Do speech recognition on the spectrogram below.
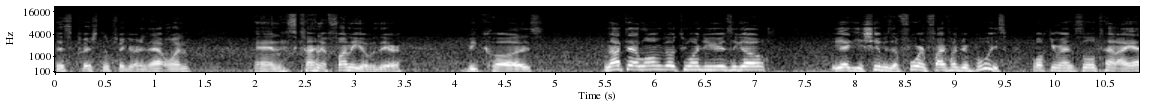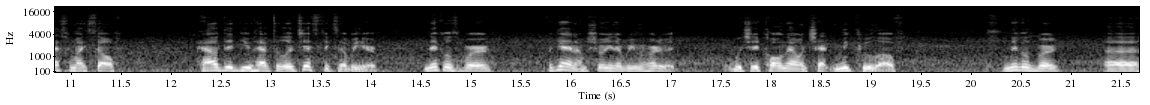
this Christian figure and that one. And it's kind of funny over there because not that long ago, 200 years ago, you had yeshivas of four and 500 boys walking around this little town. I asked myself, how did you have the logistics over here? Nikolsburg, again, I'm sure you never even heard of it, which they call now in Czech Mikulov. Nikolsburg, uh,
